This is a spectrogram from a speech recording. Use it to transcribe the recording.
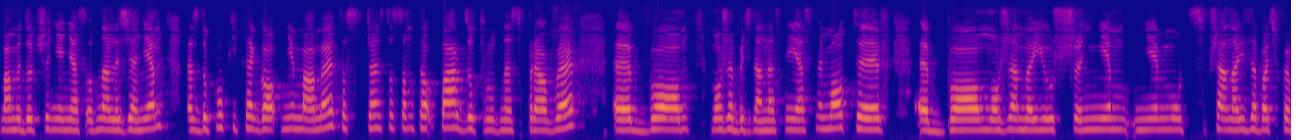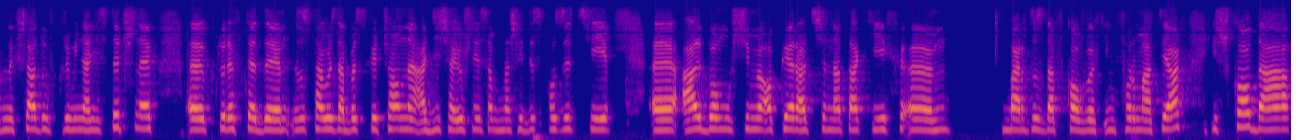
mamy do czynienia z odnalezieniem. Natomiast dopóki tego nie mamy, to często są to bardzo trudne sprawy, e, bo może być dla nas niejasny motyw, e, bo możemy już nie, nie móc przeanalizować pewnych śladów kryminalistycznych, e, które wtedy zostały zabezpieczone, a dzisiaj już nie są w naszej dyspozycji, albo musimy opierać się na takich um, bardzo zdawkowych informacjach i szkoda,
